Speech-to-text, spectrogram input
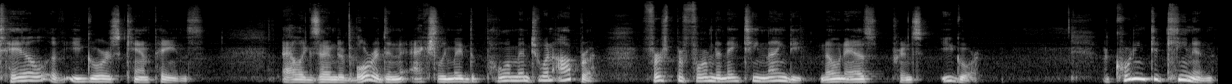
Tale of Igor's Campaigns. Alexander Borodin actually made the poem into an opera, first performed in 1890, known as Prince Igor. According to Keenan,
